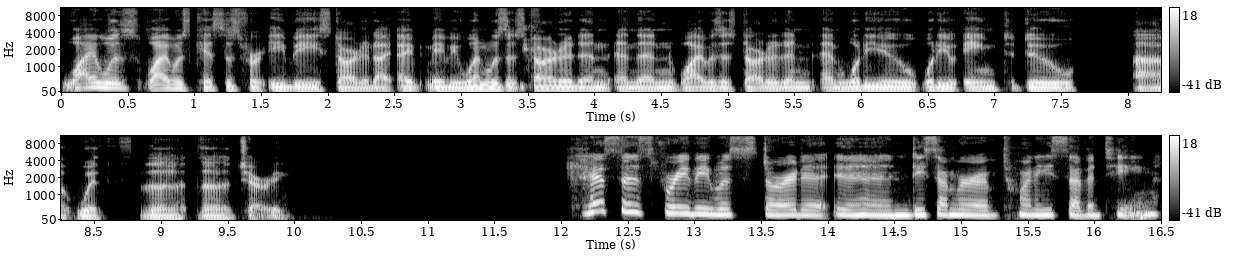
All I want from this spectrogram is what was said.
why was why was Kisses for EB started? I, I, maybe when was it started, and and then why was it started, and and what do you what do you aim to do uh, with the the charity? Kisses EB was started in December of 2017,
